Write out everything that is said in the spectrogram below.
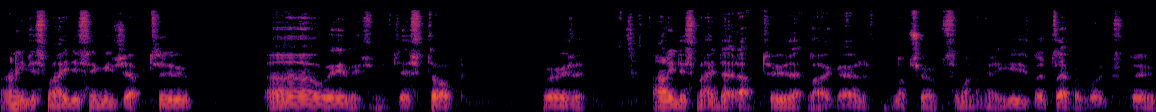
I only just made this image up to. Uh, where is my desktop? Where is it? I only just made that up to that logo. I'm not sure if it's the one I'm going to use. Let's hope it works too.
